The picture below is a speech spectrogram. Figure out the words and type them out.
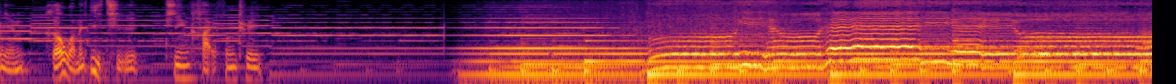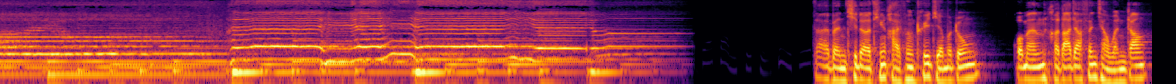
您和我们一起听海风吹。在本期的《听海风吹》节目中。我们和大家分享文章，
